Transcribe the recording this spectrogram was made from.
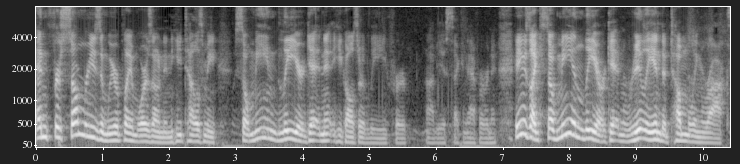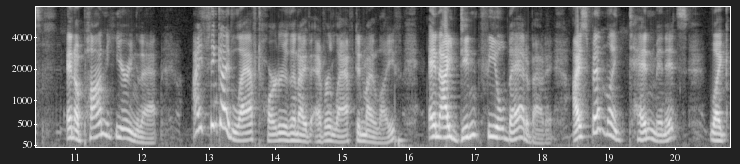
And for some reason, we were playing Warzone, and he tells me, "So me and Lee are getting it." He calls her Lee for obvious second half of her name. He was like, "So me and Lee are getting really into tumbling rocks." And upon hearing that, I think I laughed harder than I've ever laughed in my life, and I didn't feel bad about it. I spent like ten minutes, like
